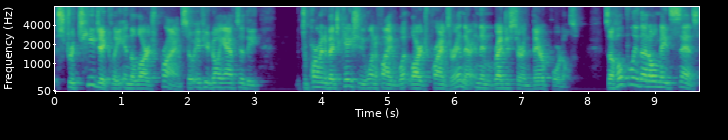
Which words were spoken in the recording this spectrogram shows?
strategically in the large primes. So if you're going after the Department of Education, you want to find what large primes are in there and then register in their portals. So hopefully that all made sense.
